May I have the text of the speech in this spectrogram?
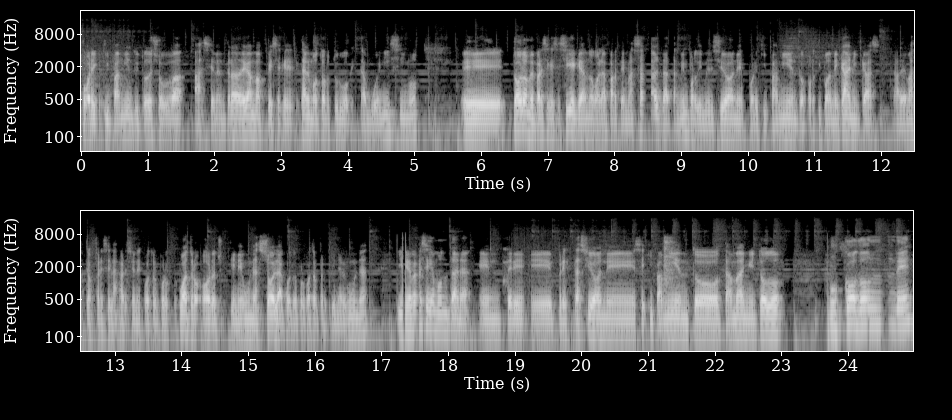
por equipamiento y todo eso va hacia la entrada de gama, pese a que está el motor turbo que está buenísimo. Eh, Toro me parece que se sigue quedando con la parte más alta, también por dimensiones, por equipamiento, por tipo de mecánicas. Además te ofrece las versiones 4x4. Oroch tiene una sola 4x4, pero tiene alguna. Y me parece que Montana, entre eh, prestaciones, equipamiento, tamaño y todo, buscó dónde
